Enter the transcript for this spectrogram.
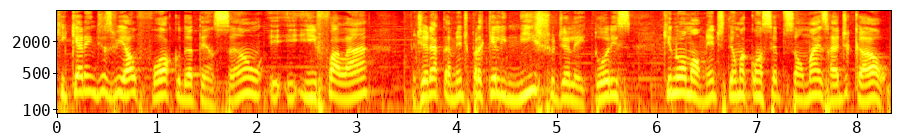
que querem desviar o foco da atenção e, e, e falar diretamente para aquele nicho de eleitores que normalmente tem uma concepção mais radical.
